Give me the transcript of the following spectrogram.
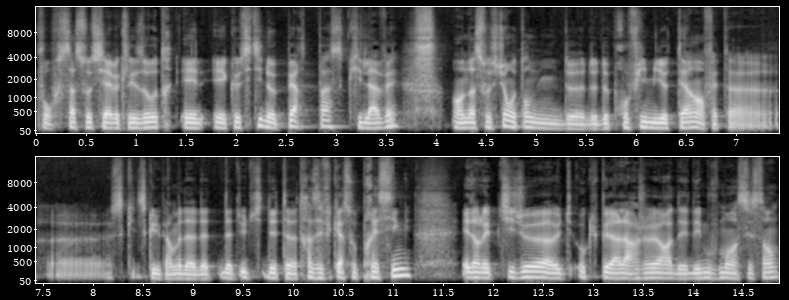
pour s'associer avec les autres et, que City ne perde pas ce qu'il avait en associant autant de, profils milieu de terrain en fait euh, ce, qui, ce, qui, lui permet d'être très efficace au pressing et dans les petits jeux occuper la largeur des, mouvements incessants.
